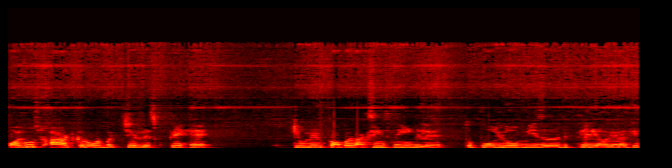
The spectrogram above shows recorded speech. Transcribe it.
ऑलमोस्ट आठ करोड़ बच्चे रिस्क पे हैं कि उन्हें प्रॉपर वैक्सीन नहीं मिले हैं। तो पोलियो मीजल डिप्थेरिया वगैरह की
